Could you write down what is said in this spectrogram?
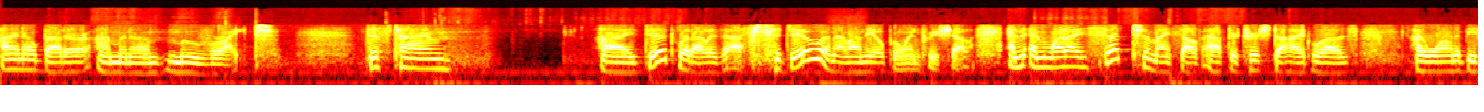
I know better. I'm going to move right. This time, I did what I was asked to do, and I'm on the Oprah Winfrey Show. And and what I said to myself after Trish died was, I want to be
